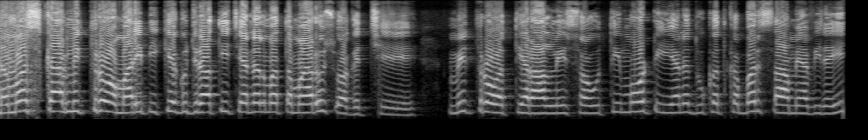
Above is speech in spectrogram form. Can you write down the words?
નમસ્કાર મિત્રો મારી પીકે ગુજરાતી ચેનલમાં તમારું સ્વાગત છે. મિત્રો, અત્યારે હાલની સૌથી મોટી અને દુઃખદ ખબર સામે આવી રહી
